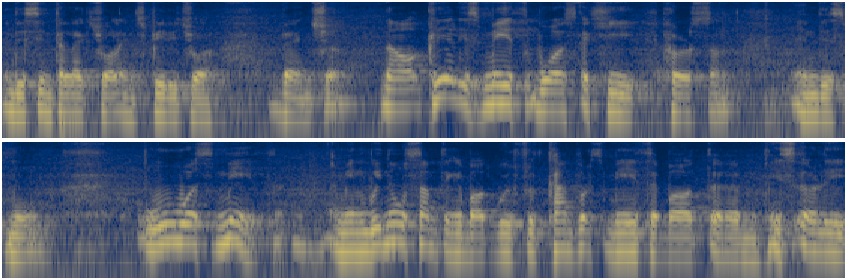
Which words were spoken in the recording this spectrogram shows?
in this intellectual and spiritual venture. Now, clearly Smith was a key person in this move who was Smith? I mean, we know something about Wilfred Cantwell Smith, about um, his early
